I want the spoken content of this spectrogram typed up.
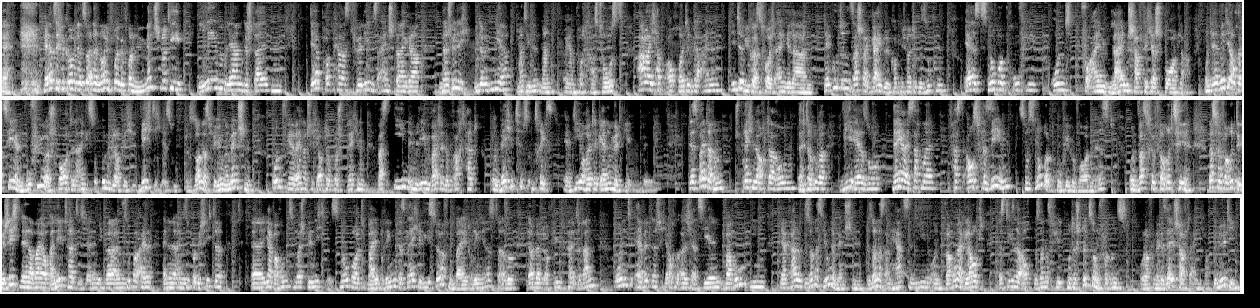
Herzlich willkommen wieder zu einer neuen Folge von Mensch Matti, Leben, Lernen, Gestalten, der Podcast für Lebenseinsteiger. Natürlich wieder mit mir, Matti Lindmann, eurem Podcast-Host. Aber ich habe auch heute wieder einen Interviewgast für euch eingeladen. Der gute Sascha Geibel kommt mich heute besuchen. Er ist Snowboard-Profi und vor allem leidenschaftlicher Sportler. Und er wird ja auch erzählen, wofür Sport denn eigentlich so unglaublich wichtig ist, besonders für junge Menschen. Und wir werden natürlich auch darüber sprechen, was ihn im Leben weitergebracht hat und welche Tipps und Tricks er dir heute gerne mitgeben will. Des Weiteren sprechen wir auch darum, äh, darüber, wie er so, naja, ich sag mal, fast aus Versehen zum Snowboard-Profi geworden ist und was für verrückte, was für verrückte Geschichten er dabei auch erlebt hat. Ich erinnere mich gerade eine super, eine, eine, eine super Geschichte. Äh, ja, warum zum Beispiel nicht Snowboard beibringen, das gleiche wie Surfen beibringen ist. Also da bleibt auf jeden Fall dran. Und er wird natürlich auch euch erzählen, warum ihm ja gerade besonders junge Menschen besonders am Herzen liegen und warum er glaubt, dass diese auch besonders viel Unterstützung von uns oder von der Gesellschaft eigentlich auch benötigen.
